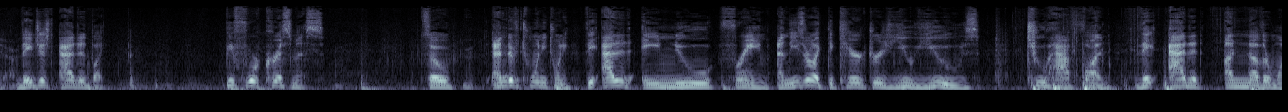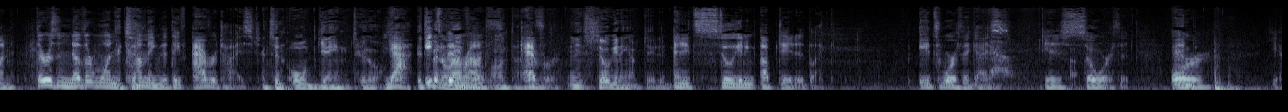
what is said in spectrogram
Yeah. They just added, like, before Christmas. So, end of 2020, they added a new frame, and these are like the characters you use to have fun. They added another one. There is another one an- coming that they've advertised, It's an old game too. Yeah, it's it's been, been around, around for a long time, Ever, and it's still getting updated. and it's still getting updated. Like, it's worth it, guys. It is so worth it. And- Or, yeah,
